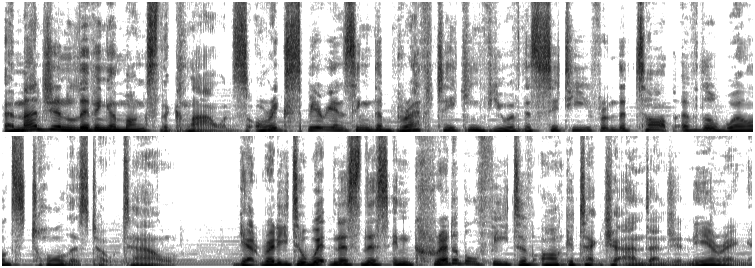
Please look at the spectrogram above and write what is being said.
Imagine living amongst the clouds or experiencing the breathtaking view of the city from the top of the world's tallest hotel. Get ready to witness this incredible feat of architecture and engineering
